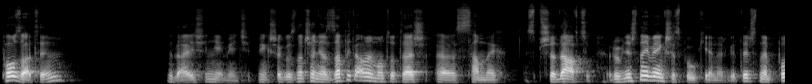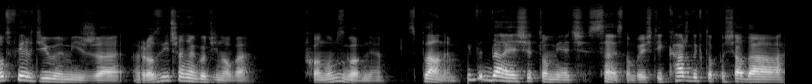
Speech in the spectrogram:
Poza tym wydaje się nie mieć większego znaczenia. Zapytałem o to też e, samych sprzedawców. Również największe spółki energetyczne potwierdziły mi, że rozliczenia godzinowe wchodzą zgodnie z planem. I wydaje się to mieć sens, no bo jeśli każdy, kto posiada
